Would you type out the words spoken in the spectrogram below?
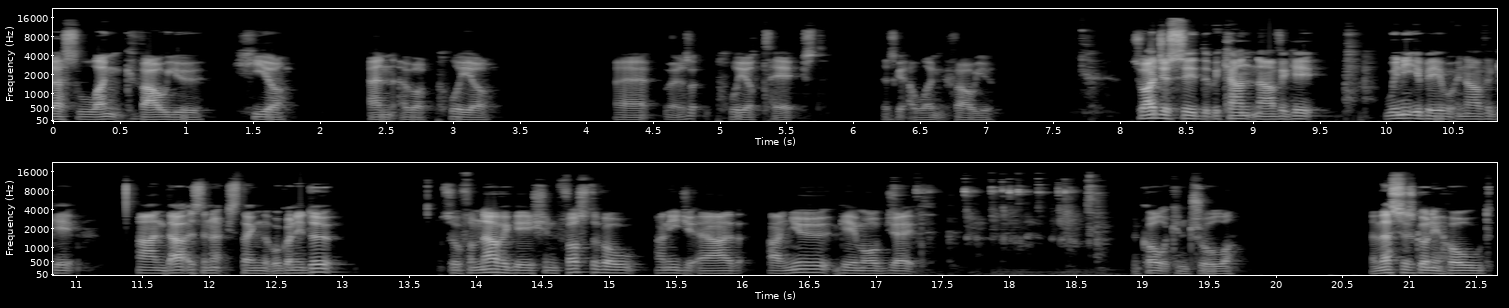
this link value here in our player, uh, where is it? Player text has got a link value. So I just said that we can't navigate. We need to be able to navigate, and that is the next thing that we're going to do. So for navigation, first of all, I need you to add a new game object and call it controller. And this is going to hold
